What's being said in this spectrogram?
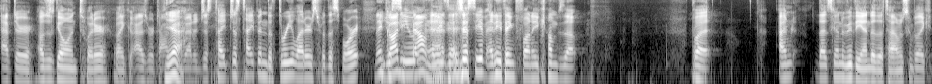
After I'll just go on Twitter, like as we're talking Yeah. about it, just type just type in the three letters for the sport. Thank and just God see you if found any- that. Just see if anything funny comes up. But I'm that's gonna be the end of the time. I'm just gonna be like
